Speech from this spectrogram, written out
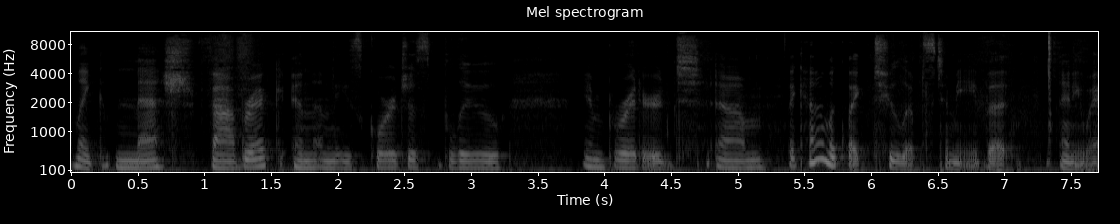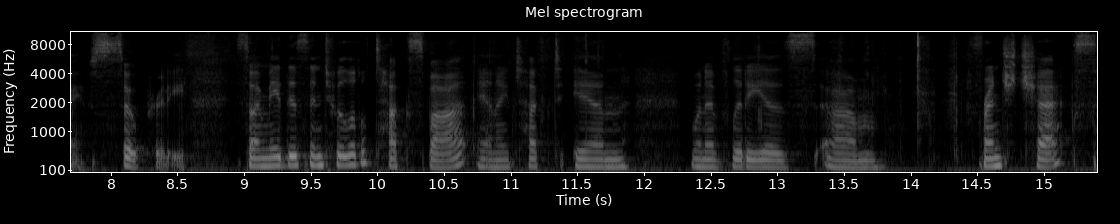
like mesh fabric and then these gorgeous blue embroidered, um, they kind of look like tulips to me, but anyway, so pretty. So I made this into a little tuck spot and I tucked in one of Lidia's um, French checks,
